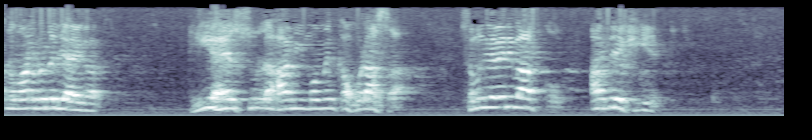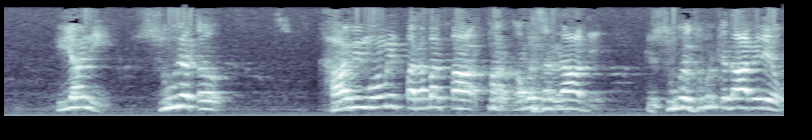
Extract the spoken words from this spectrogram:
انومان بدل جائے گا۔ یہ ہے سلحامی مومن کا خلاصہ۔ سمجھ لیں میری بات کو؟ اب دیکھیے۔ یعنی سورت حامی مومن پر ابت پا قبر سر را دے کہ سور سور کے دعوے لے ہو،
